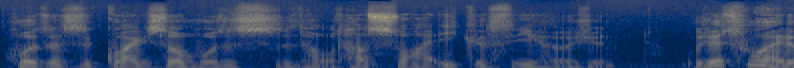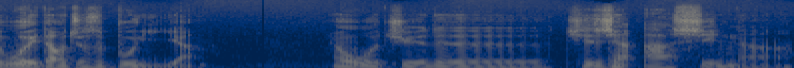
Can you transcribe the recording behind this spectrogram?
或者是怪兽，或是石头，他刷一个 C 和弦，我觉得出来的味道就是不一样。那我觉得，其实像阿信啊，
